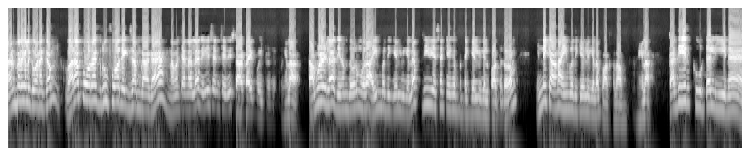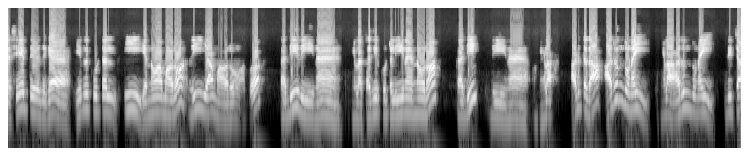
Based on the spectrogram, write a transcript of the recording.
நண்பர்களுக்கு வணக்கம். வரப்போற குரூப் ஃபோர் எக்ஸாம்காக நம்ம சேனல்ல ரிவிஷன் செய்தி ஸ்டார்ட் ஆகி போயிட்டு இருக்கு ஓகேங்களா? தமிழ்ல தினம்தோறும் ஒரு ஐம்பது கேள்விகளை ப்ரீவியஸா கேட்கப்பட்ட கேள்விகள் பார்த்துட்டு வரோம். இன்னைக்கான ஐம்பது கேள்விகளை பார்க்கலாம். ஓகேங்களா? கதிர் கூட்டல் ஈன சேர்த்து எழுதுக. இரு கூட்டல் ஈ என்னவா மாறும்? ரீயா மாறும். அப்போ கதிர் ஈன. ஓகேங்களா? கதிர் கூட்டல் ஈன என்ன வரும்? கதி ரீன ஓகேங்களா? அடுத்ததா அருந்துணை. ஓகேங்களா? அருந்துணை. பிரிச்சா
